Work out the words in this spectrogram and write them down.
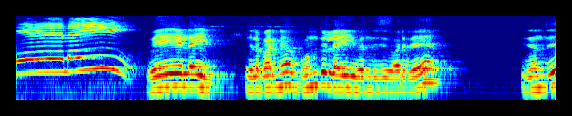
வேலை. வேலை. இதில் பாருங்கள் குண்டு லை வந்து வருது. இது வந்து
